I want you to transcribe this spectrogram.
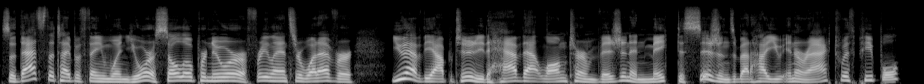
So that's the type of thing when you're a solopreneur, a freelancer, whatever, you have the opportunity to have that long term vision and make decisions about how you interact with people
